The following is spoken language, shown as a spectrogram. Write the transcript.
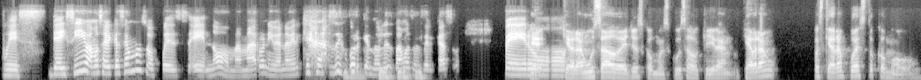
pues de ahí sí, vamos a ver qué hacemos, o pues eh, no, mamaron y van a ver qué hacen porque no les vamos a hacer caso. ¿Qué, Pero qué habrán usado ellos como excusa o qué irán, qué habrán, pues que habrán puesto como,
